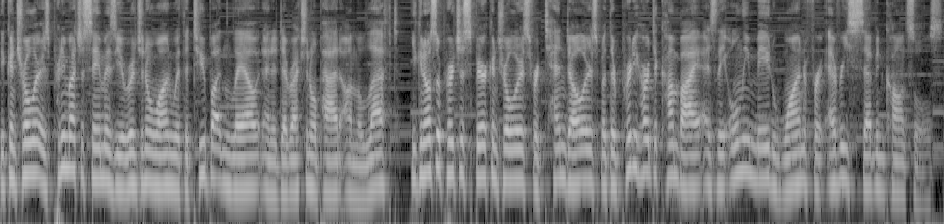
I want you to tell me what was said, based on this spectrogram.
The controller is pretty much the same as the original one with a 2 button layout and a directional pad on the left. You can also purchase spare controllers for $10 but they're pretty hard to come by as they only made one for every 7 consoles.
